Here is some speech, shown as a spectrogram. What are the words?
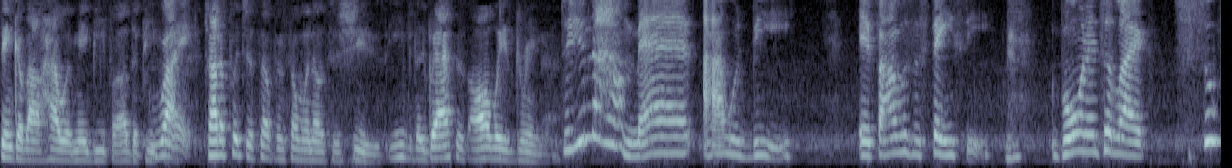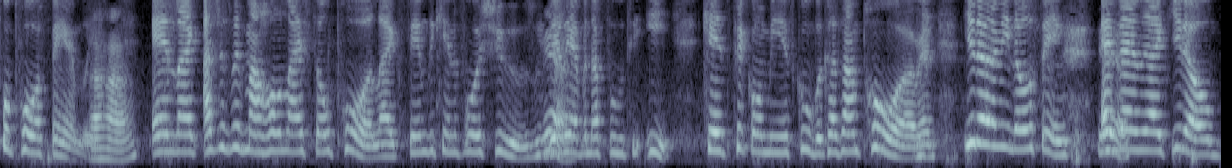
think about how it may be for other people. Right. try to put yourself in someone else's shoes. Even the grass is always greener. Do you know how mad I would be if I was a Stacy, born into like super poor family? uh-huh And like I just lived my whole life so poor. Like family can't afford shoes. We Yeah. barely have enough food to eat. Kids pick on me in school because I'm poor, and you know what I mean. Those things. Yeah. And then like you know,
